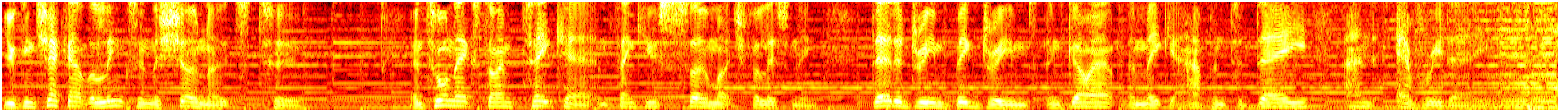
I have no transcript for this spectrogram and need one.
You can check out the links in the show notes too. Until next time, take care and thank you so much for listening. Dare to dream big dreams and go out and make it happen today and every day.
